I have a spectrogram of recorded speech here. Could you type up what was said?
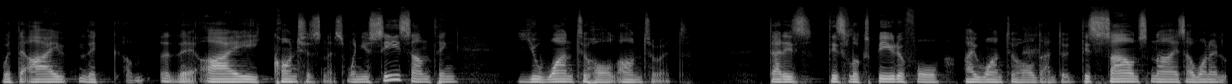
with the eye the um, the eye consciousness. When you see something, you want to hold on to it. That is this looks beautiful i want to hold on to it. This sounds nice i want to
